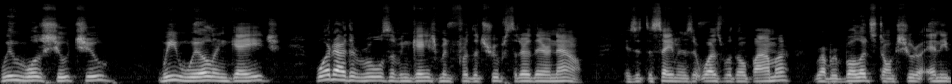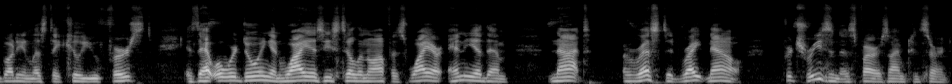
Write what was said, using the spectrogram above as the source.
we will shoot you. We will engage. What are the rules of engagement for the troops that are there now? Is it the same as it was with Obama? Rubber bullets, don't shoot anybody unless they kill you first. Is that what we're doing? And why is he still in office? Why are any of them not arrested right now for treason, as far as I'm concerned?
